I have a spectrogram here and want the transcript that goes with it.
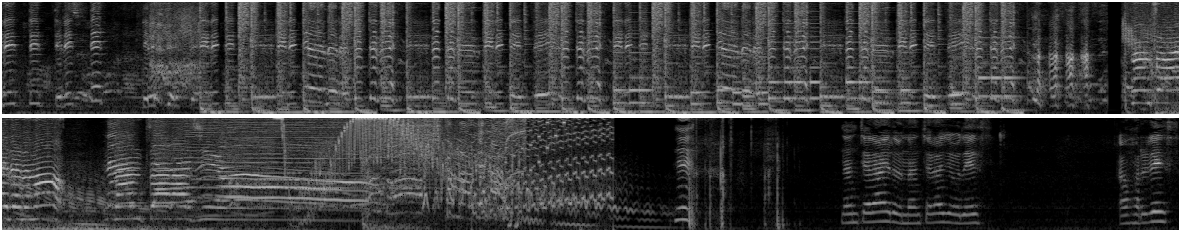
なんちゃらアイドルのなんちゃラジオうんなんちゃらアイドルなんちゃラジオです。あおはるです。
